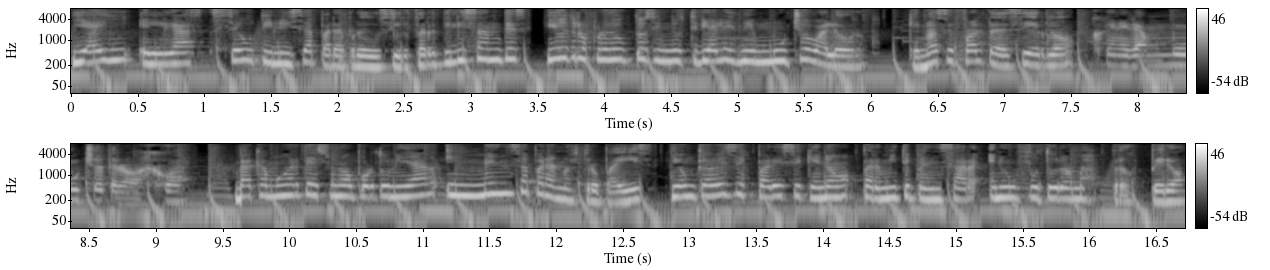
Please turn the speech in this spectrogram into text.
Y ahí el gas se utiliza para producir fertilizantes y otros productos industriales de mucho valor, que no hace falta decirlo, genera mucho trabajo. Vaca Muerta es una oportunidad inmensa para nuestro país y aunque a veces parece que no, permite pensar en un futuro más próspero.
